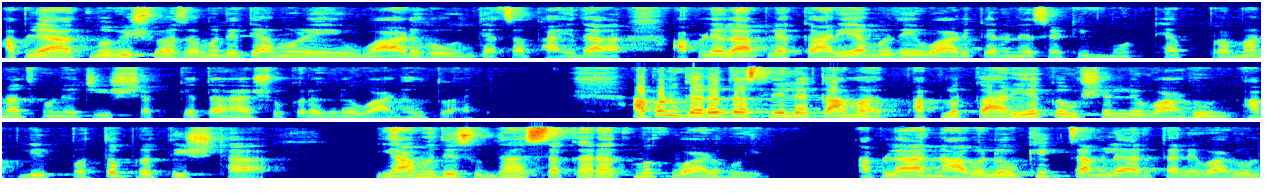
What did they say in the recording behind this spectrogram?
आपल्या आत्मविश्वासामध्ये त्यामुळे वाढ होऊन त्याचा फायदा आपल्याला आपल्या कार्यामध्ये वाढ करण्यासाठी मोठ्या प्रमाणात होण्याची शक्यता हा शुक्रग्रह वाढवतो आहे. आपण करत असलेल्या कामात आपलं कार्यकौशल्य वाढून आपली पतप्रतिष्ठा यामध्ये सुद्धा सकारात्मक वाढ होईल. आपला नावलौकिक चांगल्या अर्थाने वाढून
